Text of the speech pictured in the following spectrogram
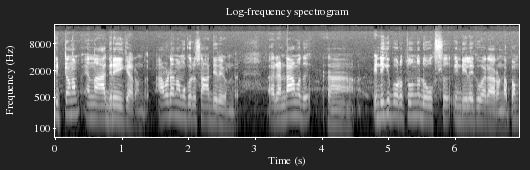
കിട്ടണം എന്ന് ആഗ്രഹിക്കാറുണ്ട്. അവിടെ നമുക്കൊരു സാധ്യതയുണ്ട്. രണ്ടാമത് ഇന്ത്യയ്ക്ക് പുറത്തുനിന്ന് ഡോഗ്സ് ഇന്ത്യയിലേക്ക് വരാറുണ്ട്. അപ്പം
